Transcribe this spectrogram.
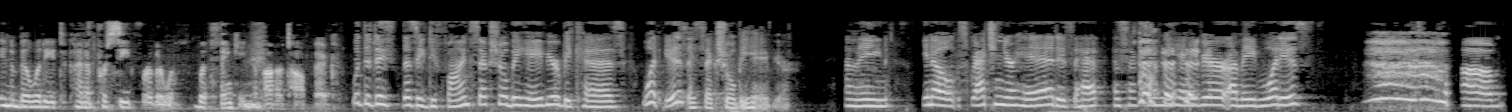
inability to kind of proceed further with, with thinking about a topic. Well, does, does he define sexual behavior? Because what is a sexual behavior? I mean, you know, scratching your head, is that a sexual behavior? I mean, what is? Um,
